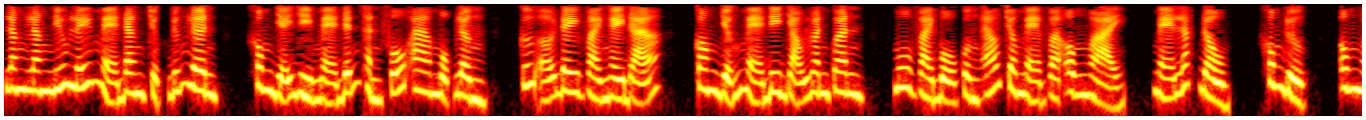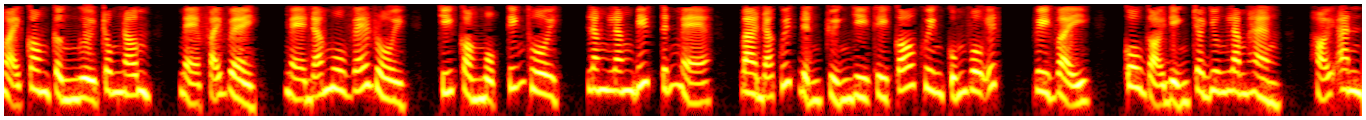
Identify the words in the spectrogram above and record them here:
lăng lăng nếu lấy mẹ đang trực đứng lên, không dễ gì mẹ đến thành phố A một lần, cứ ở đây vài ngày đã, con dẫn mẹ đi dạo loanh quanh, mua vài bộ quần áo cho mẹ và ông ngoại, mẹ lắc đầu, không được, ông ngoại con cần người trông nom, mẹ phải về, mẹ đã mua vé rồi, chỉ còn một tiếng thôi, lăng lăng biết tính mẹ, bà đã quyết định chuyện gì thì có khuyên cũng vô ích, vì vậy, cô gọi điện cho Dương Lam Hàn, hỏi anh,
